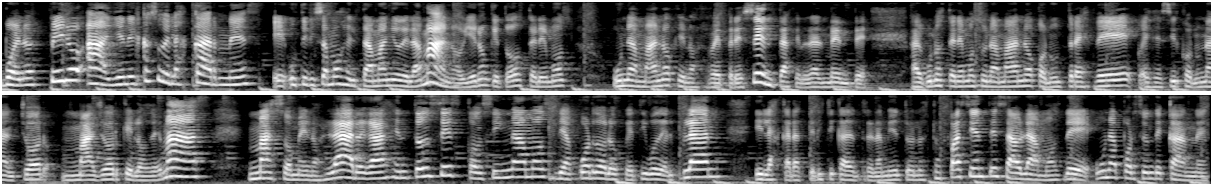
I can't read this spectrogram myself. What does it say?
Bueno, espero. Ah, y en el caso de las carnes, eh, utilizamos el tamaño de la mano. Vieron que todos tenemos una mano que nos representa generalmente. Algunos tenemos una mano con un 3D, es decir, con un anchor mayor que los demás, más o menos largas. Entonces consignamos de acuerdo al objetivo del plan y las características de entrenamiento de nuestros pacientes. Hablamos de una porción de carne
